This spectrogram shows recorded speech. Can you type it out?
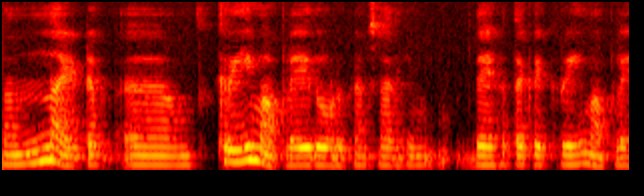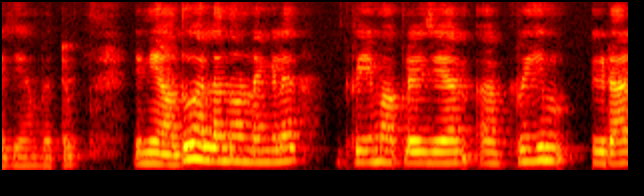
നന്നായിട്ട് ക്രീം അപ്ലൈ ചെയ്ത് കൊടുക്കാൻ സാധിക്കും. ദേഹത്തൊക്കെ ക്രീം അപ്ലൈ ചെയ്യാൻ പറ്റും. ഇനി അതും അല്ലെന്നുണ്ടെങ്കിൽ ക്രീം അപ്ലൈ ചെയ്യാൻ ക്രീം ഇടാൻ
